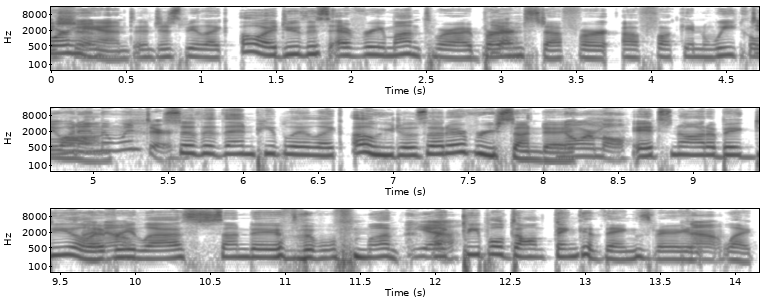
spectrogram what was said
beforehand and just be like, oh, I do this every month where I burn stuff for a fucking week Do long. it in the winter. So that then people are like, oh, he does that every Sunday. Normal. It's not a big deal. I Every know. last Sunday of the month. Yeah. Like people don't think of things very No. like.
